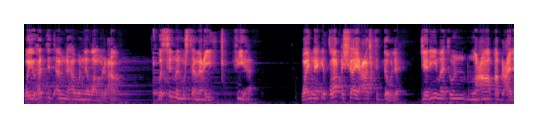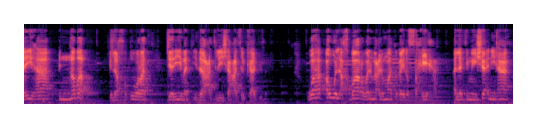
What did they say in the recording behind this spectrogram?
ويهدد أمنها والنظام العام. والسلم المجتمعي فيها. وأن إطلاق الشائعات في الدولة جريمة معاقب عليها بالنظر إلى خطورة جريمة إذاعة الإشاعات الكاذبة. أو الأخبار والمعلومات غير الصحيحة التي من شأنها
